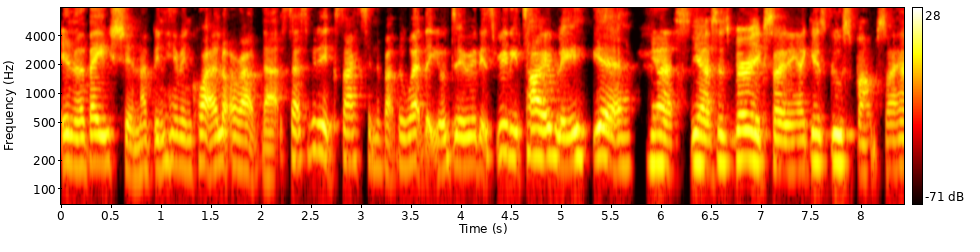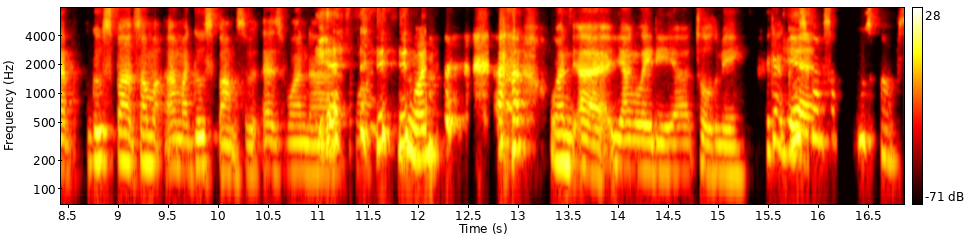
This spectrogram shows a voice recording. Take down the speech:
innovation. I've been hearing quite a lot around that. So that's really exciting about the work that you're doing. It's really timely. Yeah. Yes, yes, it's very exciting. I get goosebumps. I have goosebumps on my, on my goosebumps as one uh, yes. one, one, one uh, young lady uh, told me. I got goosebumps. Yeah. Goosebumps.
